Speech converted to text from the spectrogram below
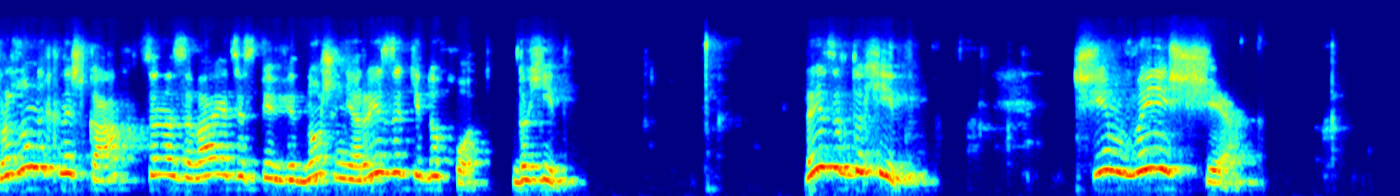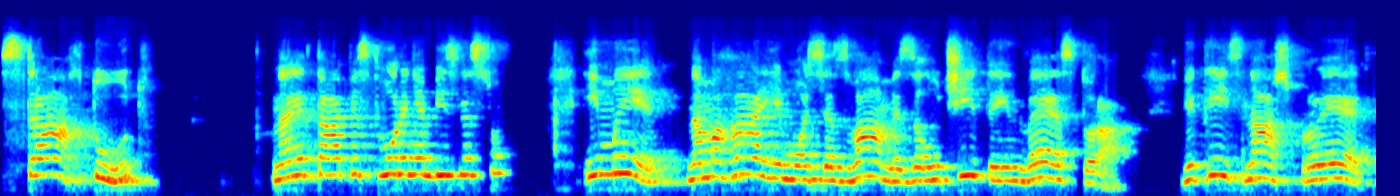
В розумних книжках це називається співвідношення ризик і доход, дохід. Ризик дохід. Чим вище страх тут, на етапі створення бізнесу, і ми намагаємося з вами залучити інвестора якийсь наш проєкт,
